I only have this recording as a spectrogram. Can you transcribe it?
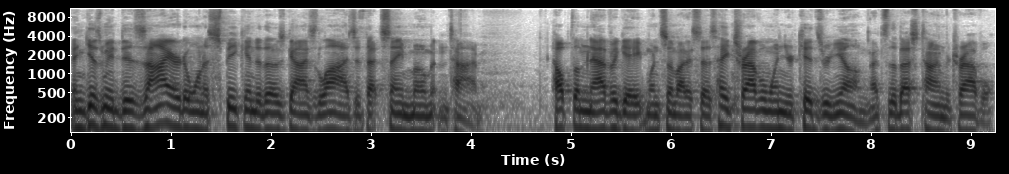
and gives me a desire to want to speak into those guys' lives at that same moment in time. Help them navigate when somebody says, hey, travel when your kids are young. That's the best time to travel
